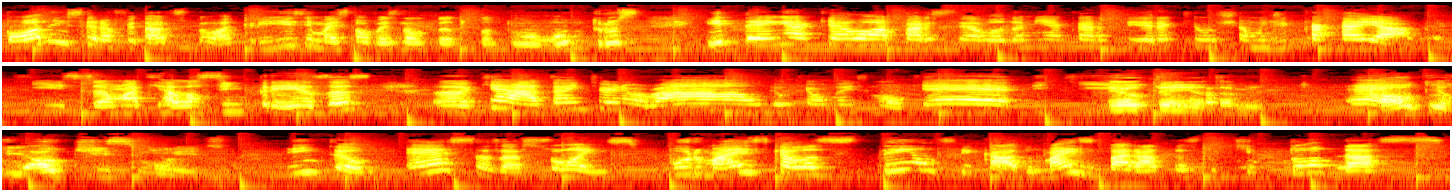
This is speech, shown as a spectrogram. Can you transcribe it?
podem ser afetados pela crise, mas talvez não tanto quanto outros. E tem aquela parcela da minha carteira que eu chamo de cacaiada que são aquelas empresas uh, que ah, tá em turnaround, ou que é uma small cap. Que... Eu tenho também. É, Alto, então... Altíssimo risco. Então, essas ações, por mais que elas tenham ficado mais baratas do que todas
